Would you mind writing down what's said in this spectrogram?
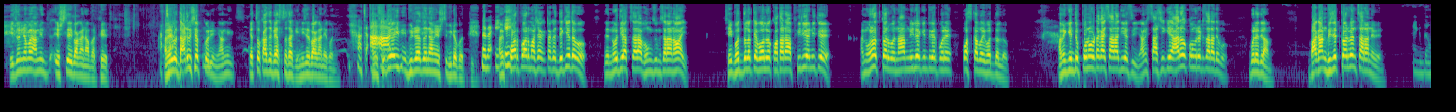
এই জন্য আমার আমি এসছি এই বাগানে আবার ফের। আমি এরকম দাড়ি সেভ করিনি। আমি এত কাজে ব্যস্ত থাকি নিজের বাগানে এখন। আচ্ছা শুধু এই ভিডিওটার জন্য আমি এসছি ভিডিও করতে। আমি পর পর মাসে একটা করে দেখিয়ে দেবো যে নদিয়ার চারা ভুংচুং চারা নয়। সেই ভদ্রলোককে বলব কথাটা ফিরিয়ে নিতে। আমি অনুরোধ করব নাম নিলে কিন্তু এরপরে পস্কাবো এই ভদ্রলোক। আমি কিন্তু পনেরো টাকায় চারা দিয়েছি। আমি চাষিকে আরও কম রেটে চারা দেবো বলে দিলাম। বাগান ভিজিট করবেন চারা নেবেন। একদম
